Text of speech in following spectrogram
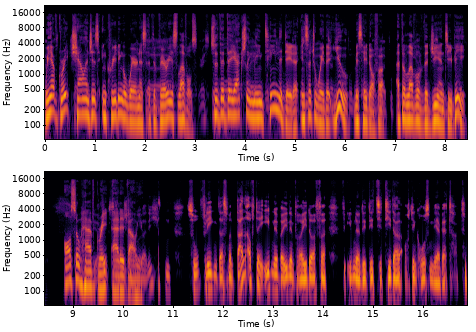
We have great challenges in creating awareness at the various levels so that they actually maintain the data in such a way that you, Ms. Hedorfer, at the level of the GNTB, also have great added value. So pflegen, dass man dann auf der Ebene bei Ihnen, Frau für Ebene der DCT dann auch den großen Mehrwert hat.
